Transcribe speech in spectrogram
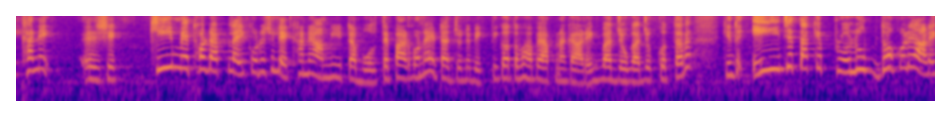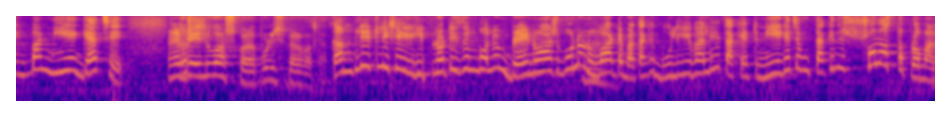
এখানে সে কি মেথড অ্যাপ্লাই করেছিল এখানে আমি এটা বলতে পারব না এটার জন্য ব্যক্তিগতভাবে আপনাকে আরেকবার যোগাযোগ করতে হবে। কিন্তু এই যে তাকে প্রলুব্ধ করে আরেকবার নিয়ে গেছে মানে ব্রেন ওয়াশ করা পরিষ্কার কথা। কমপ্লিটলি সেই হিপনোটিজম বলুন ব্রেন ওয়াশ বলুন হোয়াট এভার তাকে ভুলিয়ে ভালিয়ে তাকে নিয়ে গেছে এবং তাকে যে সমস্ত প্রমাণ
